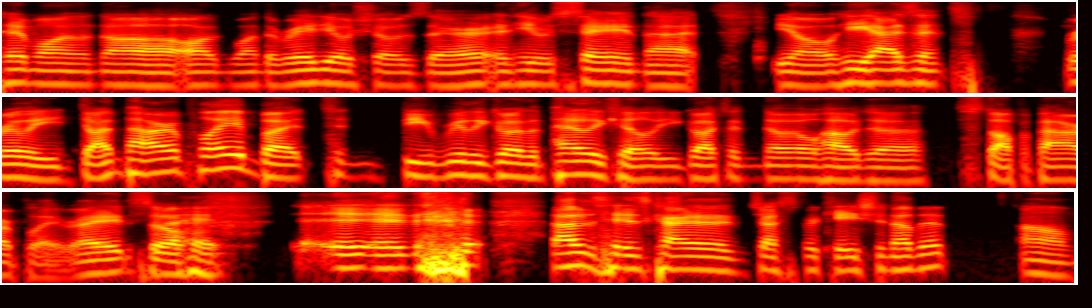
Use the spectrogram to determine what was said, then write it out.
him on uh, on one of the radio shows there, and he was saying that you know he hasn't really done power play, but to be really good at the penalty kill, you got to know how to stop a power play, right? So right. It, it, that was his kind of justification of it. Um,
